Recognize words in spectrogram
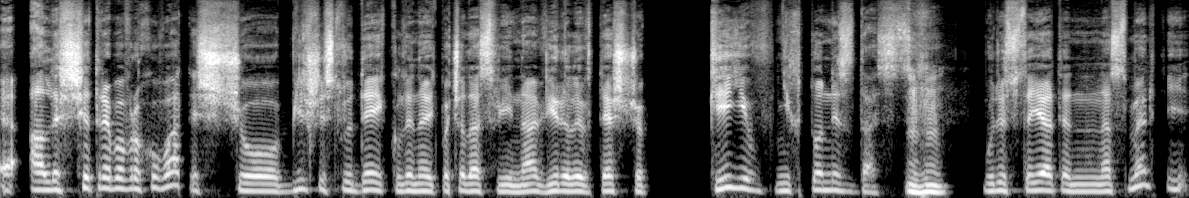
Е, Але ще треба врахувати, що більшість людей, коли навіть почалась війна, вірили в те, що Київ ніхто не здасться. Угу. Будуть стояти на смерті,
